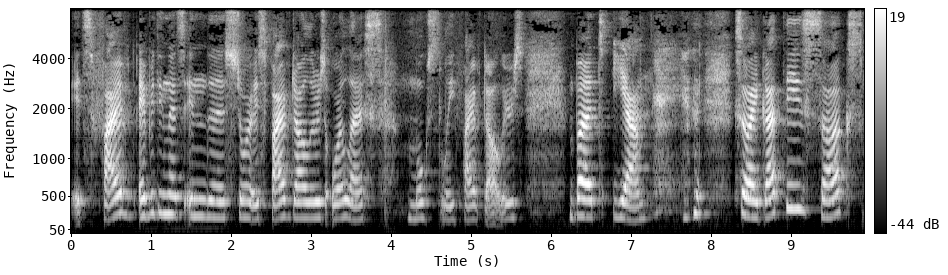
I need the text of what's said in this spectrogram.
It's five everything that's in the store is five dollars or less mostly five dollars. But yeah. So i got these socks.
